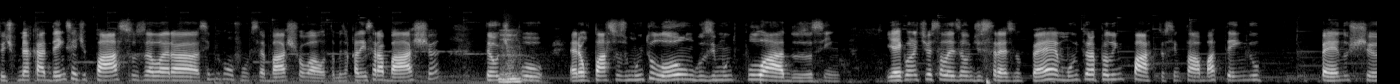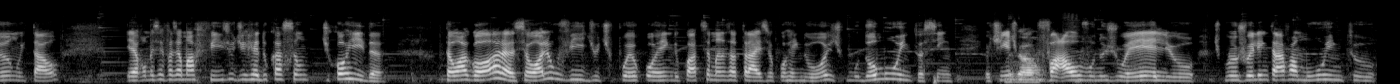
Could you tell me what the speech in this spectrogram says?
Então, tipo, minha cadência de passos, ela era. Sempre confundo se é baixa ou alta, mas a cadência era baixa. Então, uhum. tipo, eram passos muito longos e muito pulados, assim. E aí, quando eu tive essa lesão de estresse no pé, muito era pelo impacto. Eu sempre tava batendo o pé no chão e tal. E aí eu comecei a fazer uma físio de reeducação de corrida. Então agora, se eu olho um vídeo, tipo, eu correndo quatro semanas atrás e eu correndo hoje, tipo, mudou muito, assim. Eu tinha, tipo, Legal. tipo, um valvo no joelho, tipo, meu joelho entrava muito,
